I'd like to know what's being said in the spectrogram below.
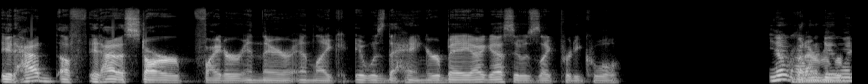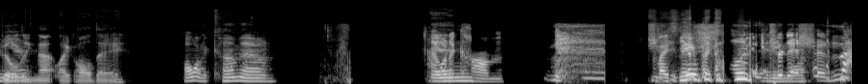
It had a it had a star fighter in there, and like it was the hangar bay. I guess it was like pretty cool. You know what But I I want do remember one building year? that like all day. I want to come down. I want to come. My favorite get to do holiday tradition.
